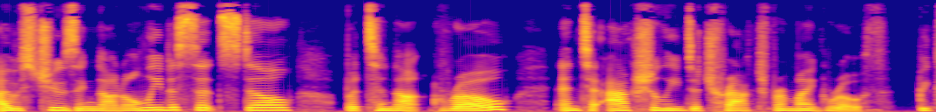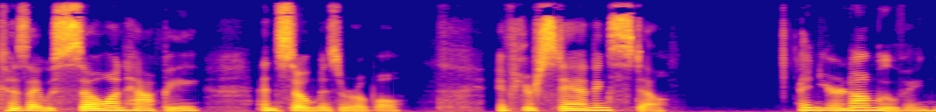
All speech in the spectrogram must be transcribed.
I was choosing not only to sit still, but to not grow and to actually detract from my growth because I was so unhappy and so miserable. If you're standing still and you're not moving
